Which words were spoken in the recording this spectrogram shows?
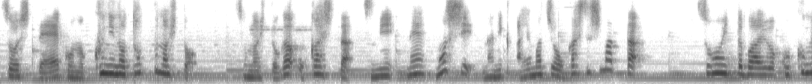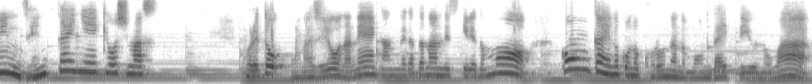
そして、この国のトップの人、その人が犯した罪、ね、もし何か過ちを犯してしまった、そういった場合は国民全体に影響します。これと同じようなね、考え方なんですけれども、今回のこのコロナの問題っていうのは、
